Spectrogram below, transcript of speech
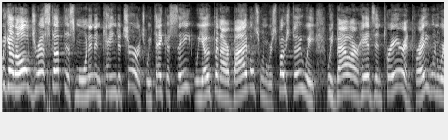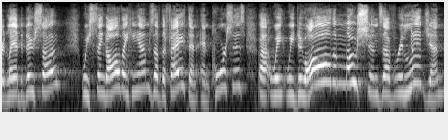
We got all dressed up this morning and came to church. We take a seat, we open our Bibles when we're supposed to, we, we bow our heads in prayer and pray when we're led to do so. We sing all the hymns of the faith and, and courses. Uh, we, we do all the motions of religion,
